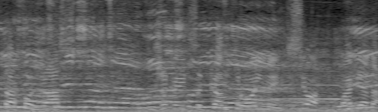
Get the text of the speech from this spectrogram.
второй раз. Уже, говорится, контрольный. Все, победа.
